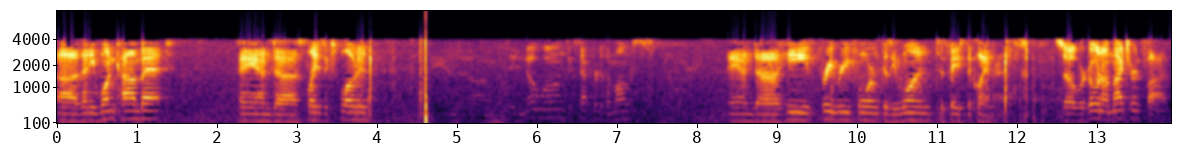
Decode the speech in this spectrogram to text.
Uh, then he won combat, and uh, slaves exploded. And, um, did no wounds except for to the monks. And uh, he free reformed because he won to face the clan rats. So we're going on my turn five.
